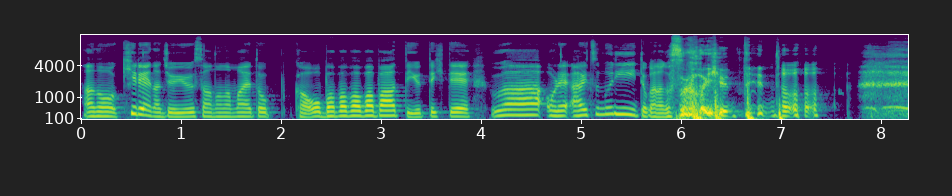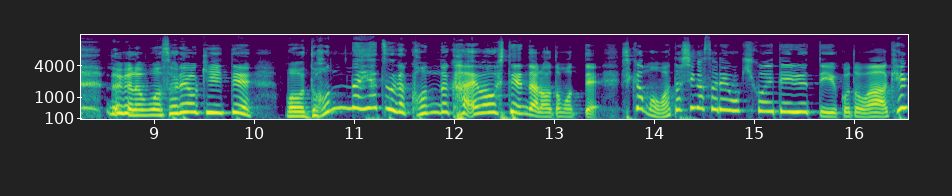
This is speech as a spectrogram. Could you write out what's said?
あの、綺麗な女優さんの名前とかをバババババって言ってきて、うわー、俺、あいつ無理とかなんかすごい言ってんの。だからもうそれを聞いて、もうどんなやつがこんな会話をしてんだろうと思って。しかも私がそれを聞こえているっていうことは結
